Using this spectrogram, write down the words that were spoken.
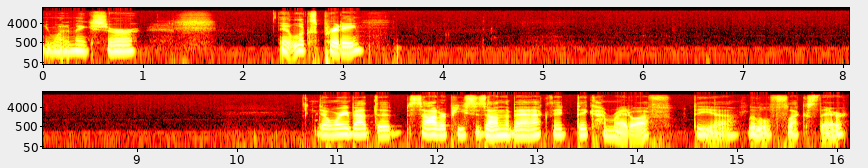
You want to make sure it looks pretty. Don't worry about the solder pieces on the back. They, they come right off the uh, little flex there.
